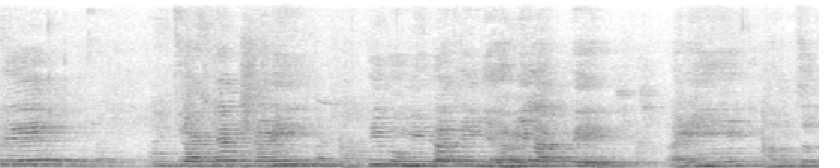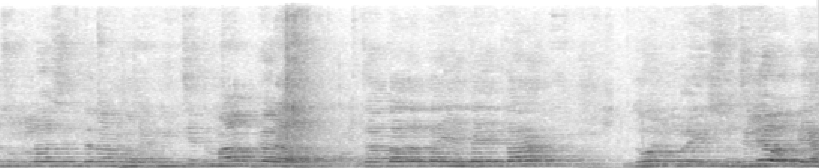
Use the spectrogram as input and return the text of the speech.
ते त्या त्या क्षणी ती भूमिका ती घ्यावी लागते. आणि आमचं चुकलं असेल तर आम्हाला निश्चित माफ करा. जाता जाता येता येता दोन वेळी सुचल्या होत्या.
